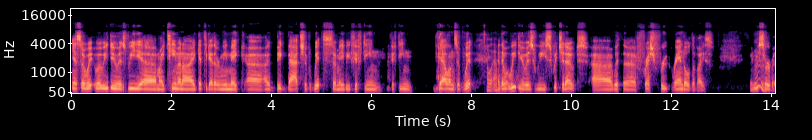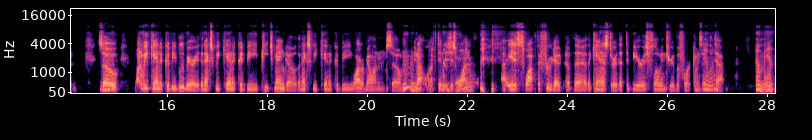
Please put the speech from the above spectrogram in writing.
yeah, so we, what we do is we, uh, my team and I get together and we make uh, a big batch of wit, so maybe 15, 15 gallons of wit. Oh wow. And then what we do is we switch it out uh, with a fresh fruit Randall device when we Mm. serve it. hmm So one weekend it could be blueberry, the next weekend it could be peach mango, the next weekend it could be watermelon. So Mm. you're not locked into just good. one. Uh, you just swap the fruit out of the the canister that the beer is flowing through before it comes out wow. the tap. Oh man,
